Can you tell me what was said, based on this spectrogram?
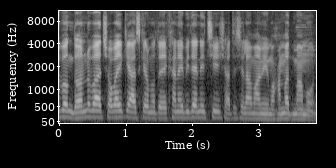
এবং ধন্যবাদ সবাইকে। আজকের মতো এখানে বিদায় নিচ্ছি। সাথে ছিলাম আমি মোহাম্মদ মামুন।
